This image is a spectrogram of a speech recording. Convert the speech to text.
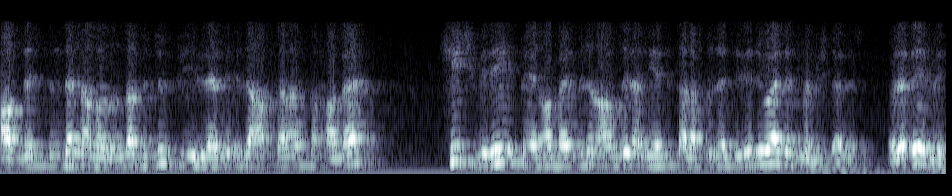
abdestinde namazında bütün fiillerini bize aktaran sahabe hiçbiri Peygamberimizin ağzıyla niyeti telaffuz ettiğini rivayet etmemişlerdir. Öyle değil mi?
